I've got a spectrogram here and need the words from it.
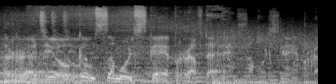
Радио «Комсомольская правда».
